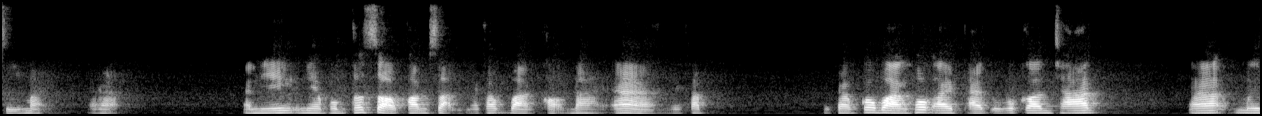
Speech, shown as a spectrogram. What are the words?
สีใหม่นะฮะอันนี้เนี่ยผมทดสอบความสั่นนะครับวางขอบได้อ่านะครับนะครับก็วางพวก iPad อุปกรณ์ชาร์จนะฮะมือ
